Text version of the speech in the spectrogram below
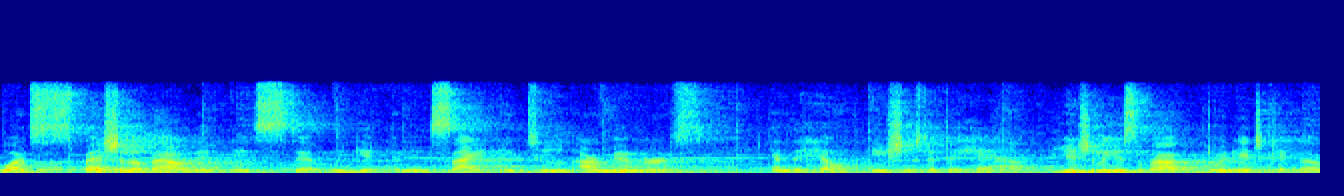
What's special about it is that we get an insight into our members and the health issues that they have. Usually it's about doing educa uh,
